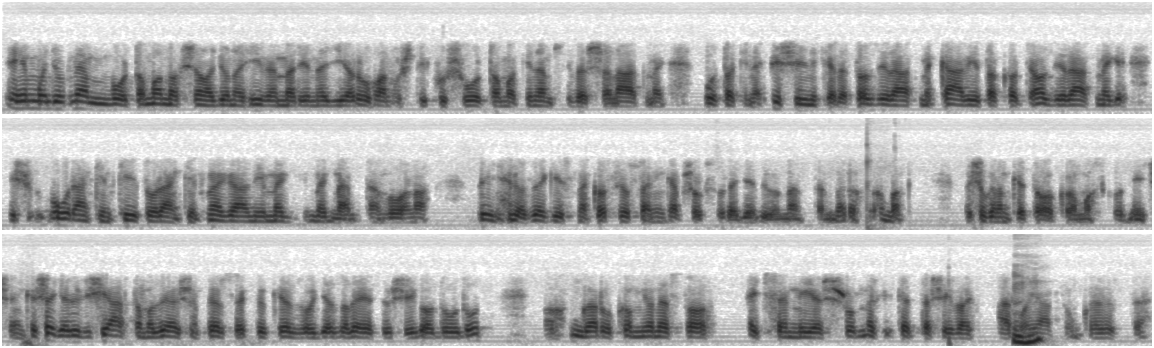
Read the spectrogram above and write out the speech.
én mondjuk nem voltam annak sem nagyon a híve, mert én egy ilyen rohanos típus voltam, aki nem szívesen állt meg. Volt, akinek pisilni kellett, azért állt meg, kávét akarta, azért állt meg, és óránként, két óránként megállni, meg, meg mentem volna. Lényeg az egésznek az, hogy aztán inkább sokszor egyedül mentem, mert az, annak sokan nem kellett alkalmazkodni senki. És egyedül is jártam az első percektől kezdve, hogy ez a lehetőség adódott. A hungarok kamion ezt a egyszemélyes, mert kettesével hárman uh-huh. jártunk előtte.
